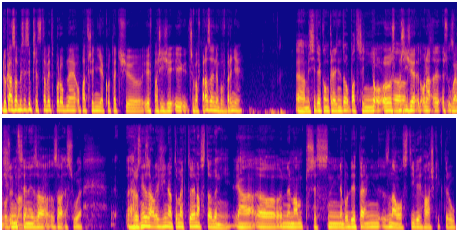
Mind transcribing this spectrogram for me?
Dokázal byste si představit podobné opatření, jako teď je v Paříži, i třeba v Praze nebo v Brně? Myslíte konkrétně to opatření? To z Paříže, ona SUV vozidla. ceny za, za SUV. Hrozně záleží na tom, jak to je nastavený. Já uh, nemám přesný nebo detailní znalost té vyhlášky, kterou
